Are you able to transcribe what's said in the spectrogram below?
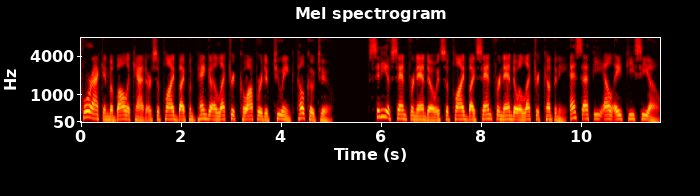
Porac and Mabalacat are supplied by Pampanga Electric Cooperative 2 Inc. Pelco 2. City of San Fernando is supplied by San Fernando Electric Company SFELAPCO.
